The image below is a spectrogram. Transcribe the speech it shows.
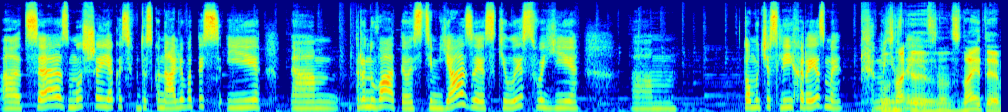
а, це змушує якось вдосконалюватись і а, тренувати ось ці м'язи, скіли свої, ем, в тому числі і харизми. Ну, Мені зна- е, здається. знаєте,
